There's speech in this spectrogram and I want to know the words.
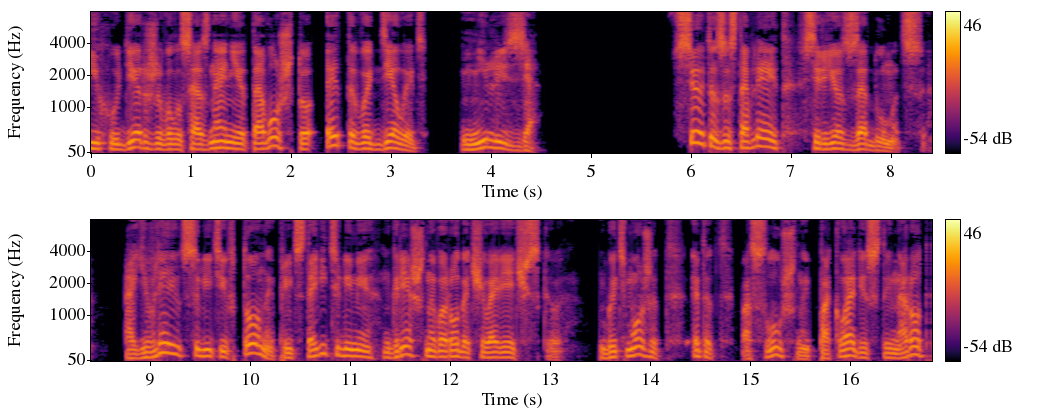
их удерживало сознание того, что этого делать нельзя. Все это заставляет всерьез задуматься, а являются ли тевтоны представителями грешного рода человеческого? Быть может, этот послушный, покладистый народ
